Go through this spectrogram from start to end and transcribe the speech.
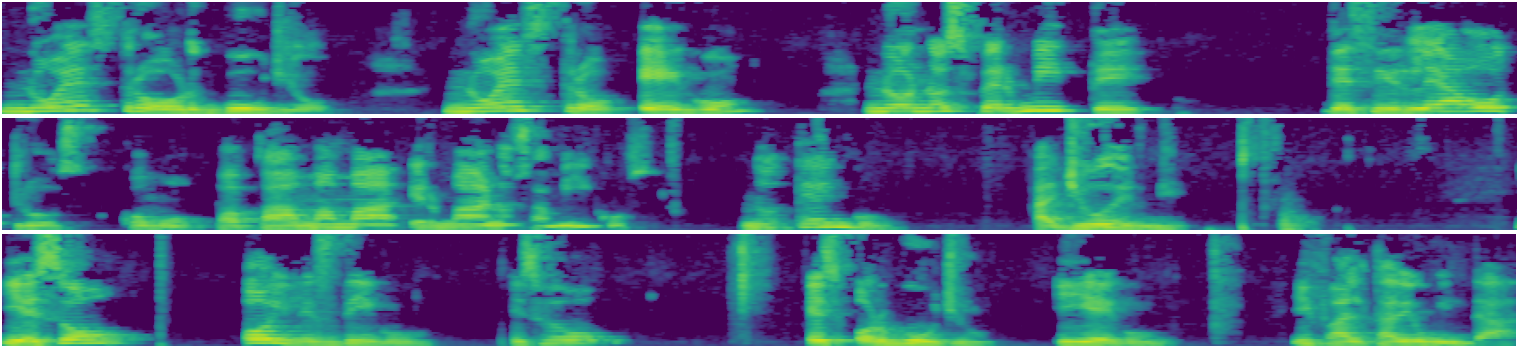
nuestro orgullo, nuestro ego, no nos permite decirle a otros como papá, mamá, hermanos, amigos, no tengo, ayúdenme. Y eso, hoy les digo, eso es orgullo y ego y falta de humildad,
